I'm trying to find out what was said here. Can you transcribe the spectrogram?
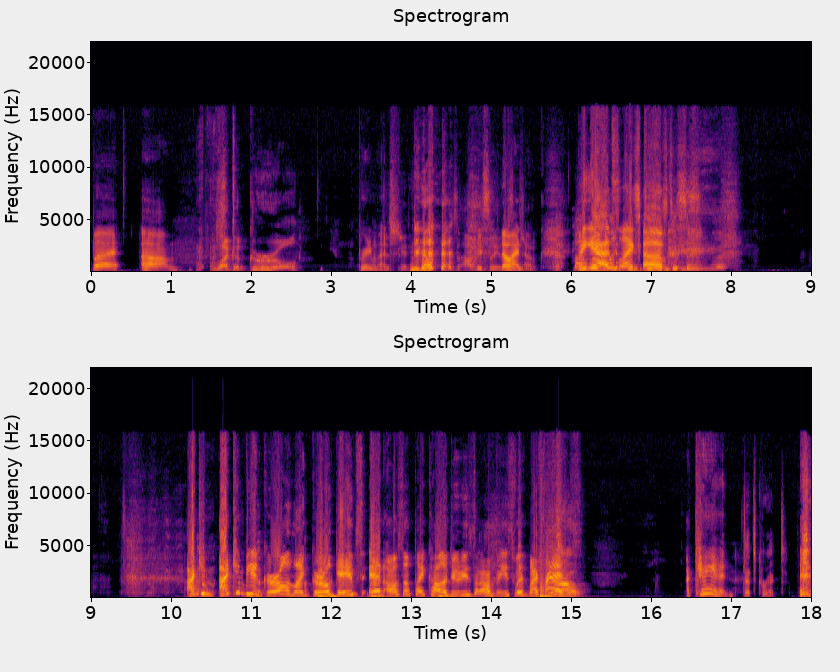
But um, like a girl. pretty I'm much. just kidding. 'Cause obviously, No, I know. joke. But yeah, it's like um, I can I can be a girl and like girl games and also play Call of Duty Zombies with my friends. No. I can. That's correct.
